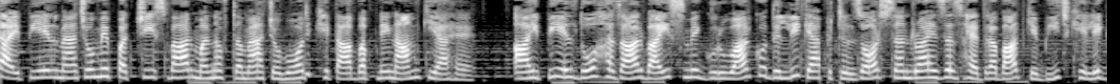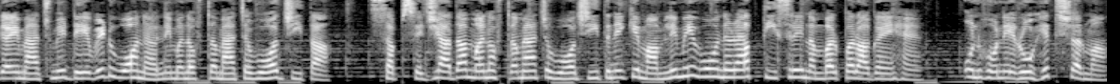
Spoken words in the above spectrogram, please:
आईपीएल मैचों में 25 बार मन ऑफ़ द मैच अवार्ड खिताब अपने नाम किया है। आईपीएल 2022 में गुरुवार को दिल्ली कैपिटल्स और सनराइजर्स हैदराबाद के बीच खेले गए मैच में डेविड वार्नर ने मन ऑफ़ द मैच अवार्ड जीता। सबसे ज़्यादा मन ऑफ़ द मैच अवार्ड जीतने के मामले में वार्नर अब तीसरे नंबर पर आ गए हैं। उन्होंने रोहित शर्मा,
